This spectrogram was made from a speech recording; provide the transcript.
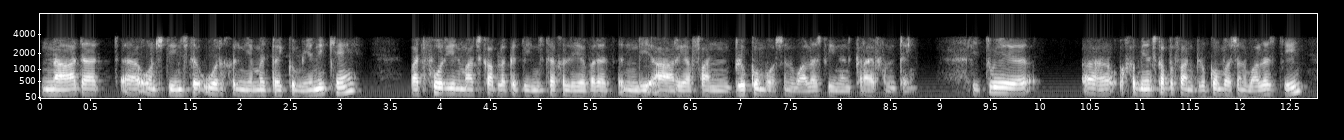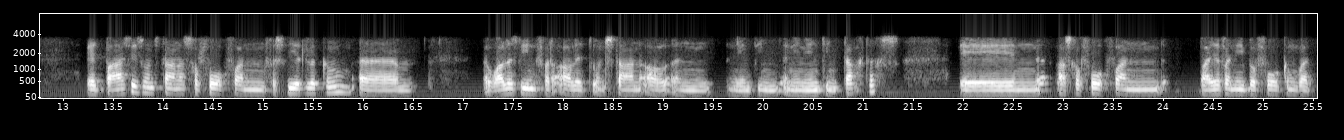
nadat uh, ons dienste oorgeneem het by Communicare wat voorheen maatskaplike dienste gelewer het in die area van Bloekombos en Wallisdene in Kraaifontein. Die twee uh, gemeenskappe van Bloekombos en Wallisdene het basies ontstaan as gevolg van verstedeliking. Ehm uh, Wallisdene veral het ontstaan al in 19 in die 1980s en as gevolg van baie van die bevolking wat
